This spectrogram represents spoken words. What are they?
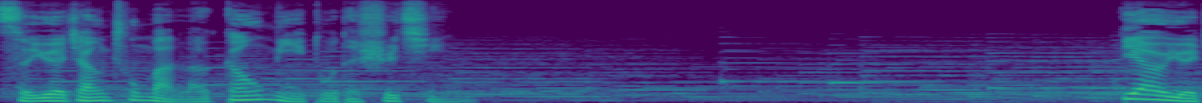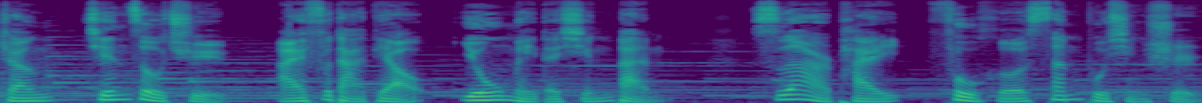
此乐章充满了高密度的诗情。第二乐章间奏曲 F 大调优美的行板，四二拍复合三部形式。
